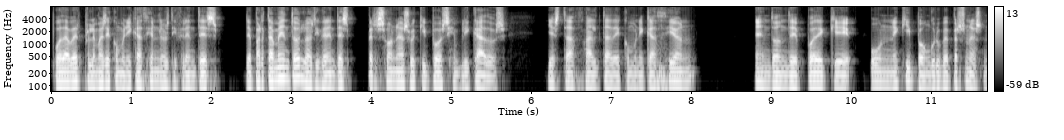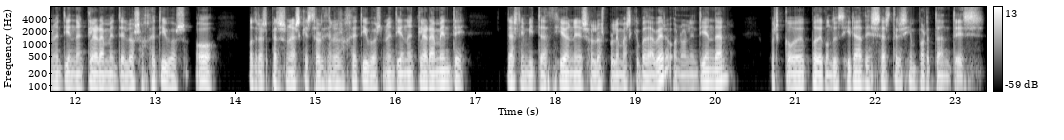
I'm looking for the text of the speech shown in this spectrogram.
puede haber problemas de comunicación en los diferentes departamentos, las diferentes personas o equipos implicados. Y esta falta de comunicación, en donde puede que un equipo, un grupo de personas no entiendan claramente los objetivos o otras personas que establecen los objetivos no entiendan claramente las limitaciones o los problemas que puede haber o no lo entiendan, pues puede conducir a desastres importantes.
